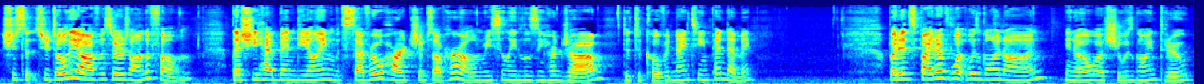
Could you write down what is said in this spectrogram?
She, she told the officers on the phone that she had been dealing with several hardships of her own, recently losing her job due to COVID-19 pandemic. But in spite of what was going on, you know, what she was going through,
